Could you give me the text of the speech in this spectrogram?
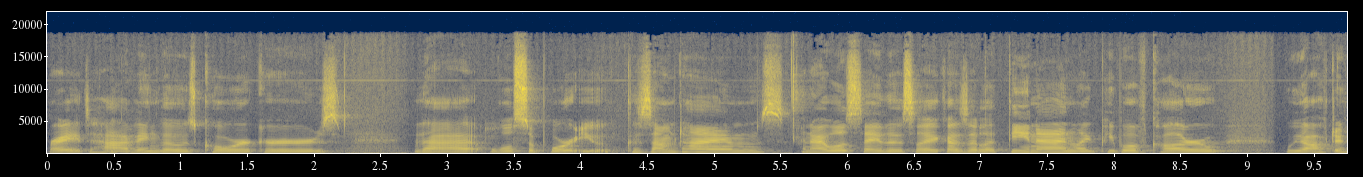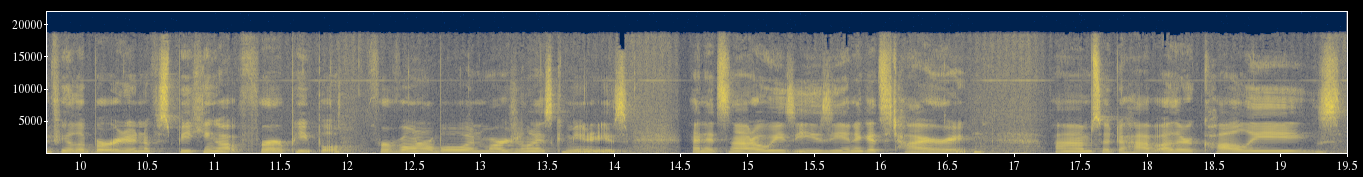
right? To having those coworkers that will support you. Because sometimes and i will say this like as a latina and like people of color we often feel the burden of speaking up for our people for vulnerable and marginalized communities. And it's not always easy and it gets tiring. Um, so to have other colleagues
